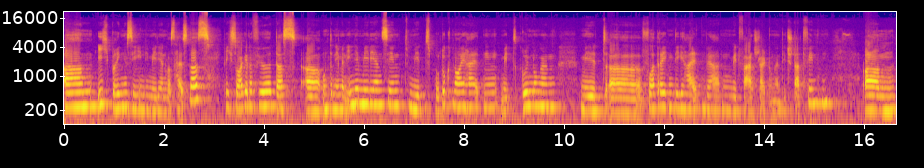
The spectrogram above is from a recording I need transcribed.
Ähm, ich bringe sie in die Medien. Was heißt das? Ich sorge dafür, dass äh, Unternehmen in den Medien sind mit Produktneuheiten, mit Gründungen, mit äh, Vorträgen, die gehalten werden, mit Veranstaltungen, die stattfinden. Ähm,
